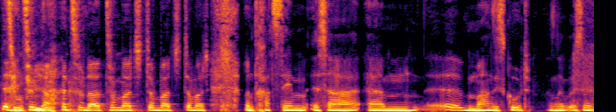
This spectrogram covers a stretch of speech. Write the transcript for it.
zu, zu nah, zu nah, too much, too much, too much. Und trotzdem ist er, ähm, äh, machen sie es gut. Also ist eine,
